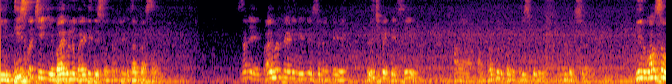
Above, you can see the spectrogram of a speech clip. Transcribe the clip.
ఈ తీసుకొచ్చి ఈ బైబిల్ని బయటికి తీసుకొస్తానంటే నేను చంపేస్తాను సరే బైబిల్ ట్రైనింగ్ ఏం చేశాడంటే విడిచిపెట్టేసి ఆ ఆ కొన్ని తీసుకుని ఇంటికి వచ్చారు. ఈయన కోసం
